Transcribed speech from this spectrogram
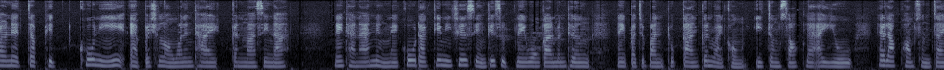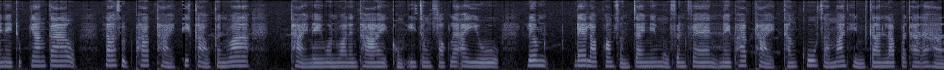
าวเน็ตจับผิดคู่นี้แอบไปฉลองวาเลนไทน์กันมาสินะ ในฐานะหนึ่งในคู่รักที่มีชื่อเสียงที่สุดในวงการบันเทิง ในปัจจุบันทุกการเคลื่อนไหวของอีจงซอกและไอยูได้รับความสนใจในทุกย่างก้าว ล่าสุดภาพถ่ายที่กล่าวกันว่า ถ่ายในวันวาเลนไทน์ของอีจงซอกและไอยูเริ่มได้รับความสนใจในหมู่แฟนๆ ในภาพถ่ายทั้งคู่สามารถเห็นการรับประทานอาหาร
